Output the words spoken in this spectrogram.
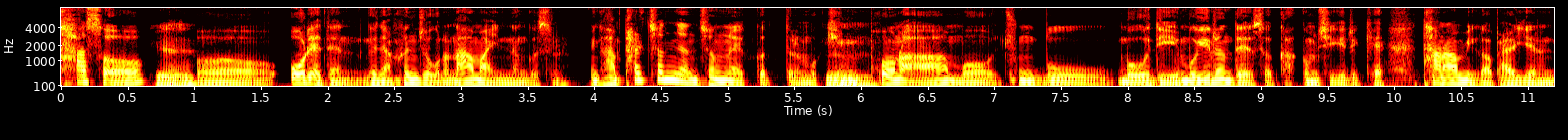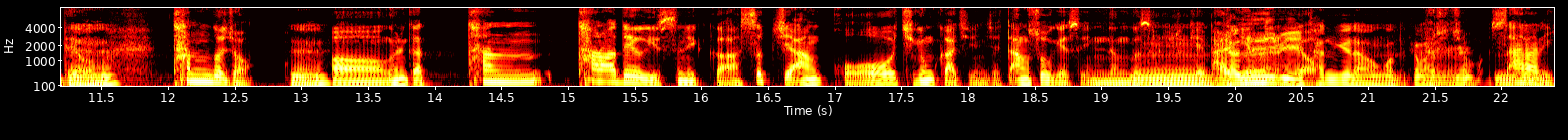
타서 예. 어, 오래된 그냥 흔적으로 남아 있는 것을 그러니까 한 8천 년 전의 것들 뭐 김포나 뭐 충북 뭐 어디 뭐 이런 데서 가끔씩 이렇게 탄화미가 발견은 돼요. 네. 탄 거죠. 네. 어, 그러니까 탄, 탄화되어 있으니까 썩지 않고 지금까지 이제 땅 속에서 있는 것을 이렇게 발견을 음, 변잎이. 탄 게 나온 겁니까? 말하자면? 그렇죠. 음. 쌀알이.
